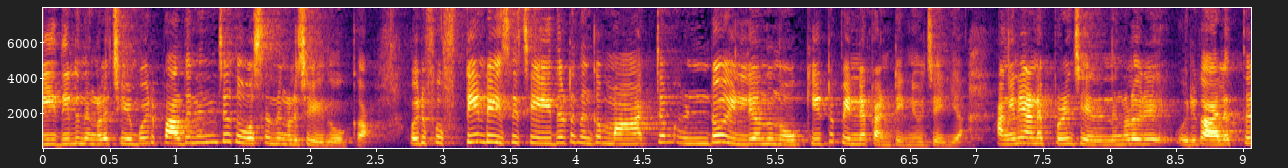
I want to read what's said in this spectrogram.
രീതിയിൽ നിങ്ങൾ ചെയ്യുമ്പോൾ ഒരു പതിനഞ്ച് ദിവസം നിങ്ങൾ ചെയ്തു നോക്കുക. ഒരു ഫിഫ്റ്റീൻ ഡേയ്സ് ചെയ്തിട്ട് നിങ്ങൾക്ക് മാറ്റം ഉണ്ടോ ഇല്ലയോ എന്ന് നോക്കിയിട്ട് പിന്നെ കണ്ടിന്യൂ ചെയ്യുക. അങ്ങനെയാണ് എപ്പോഴും ചെയ്യുന്നത്. നിങ്ങളൊരു ഒരു കാലത്ത്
